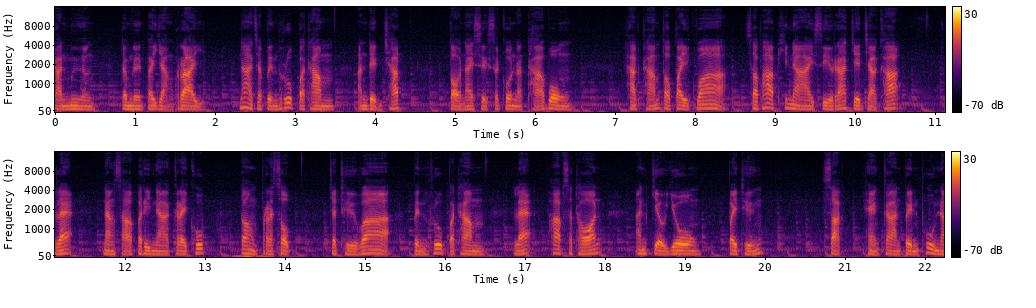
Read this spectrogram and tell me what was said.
การเมืองดำเนินไปอย่างไร น่าจะเป็นรูปธรรมอันเด่นชัด ต่อนายเสกสกลอัฐาวงศ์หากถามต่อไปอีกว่า สภาพที่นายศิระเจนจาคะ และนางสาวปรินาไกรคุปต้องประสบ จะถือว่าเป็นรูปธรรม และภาพสะท้อน อันเกี่ยวโยงไปถึงศักดิ์แห่งการเป็นผู้น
